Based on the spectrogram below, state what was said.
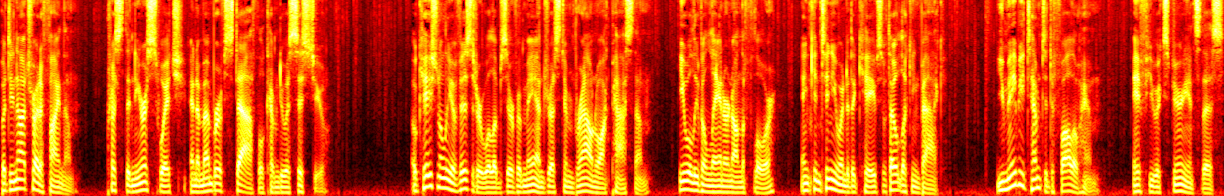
but do not try to find them. Press the nearest switch, and a member of staff will come to assist you. Occasionally, a visitor will observe a man dressed in brown walk past them. He will leave a lantern on the floor and continue into the caves without looking back. You may be tempted to follow him. If you experience this,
